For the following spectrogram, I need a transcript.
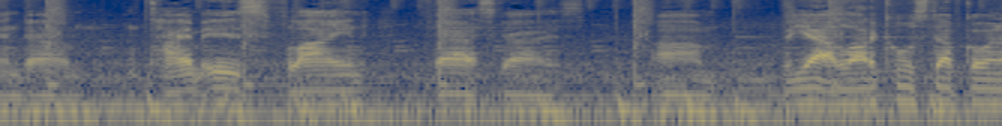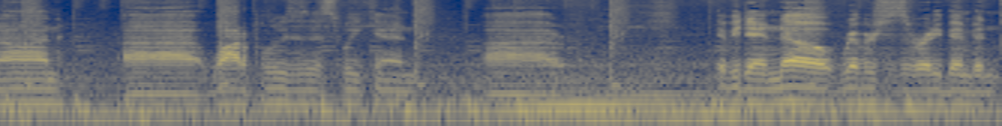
And um, time is flying fast, guys. Um, but yeah, a lot of cool stuff going on. Uh, Wodapalooza this weekend. Uh, if you didn't know, Rivers has already been been,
